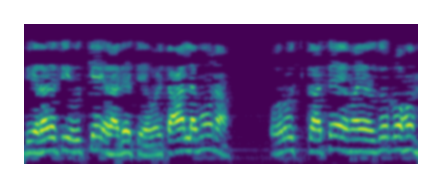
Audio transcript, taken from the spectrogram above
بے ارادتی اس کے ارادے سے. وہ تعلمون اور اس کہتے ہیں ما یذرهم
